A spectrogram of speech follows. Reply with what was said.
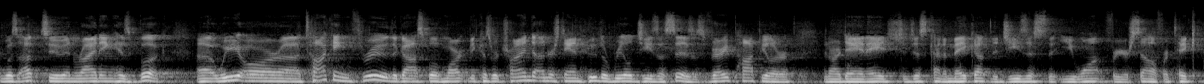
was up to in writing his book. Uh, we are uh, talking through the Gospel of Mark because we're trying to understand who the real Jesus is. It's very popular in our day and age to just kind of make up the Jesus that you want for yourself or take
